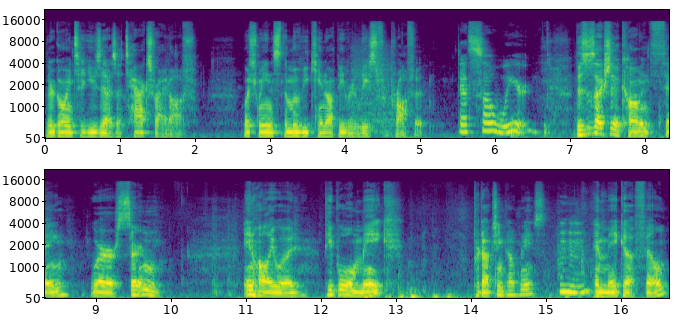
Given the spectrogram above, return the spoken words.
they're going to use it as a tax write-off, which means the movie cannot be released for profit. That's so weird. This is actually a common thing where certain in Hollywood people will make production companies and make a film,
